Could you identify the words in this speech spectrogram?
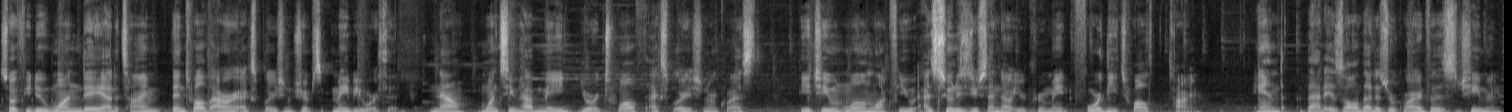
So if you do one day at a time, then 12 hour exploration trips may be worth it. Now, once you have made your 12th exploration request, the achievement will unlock for you as soon as you send out your crewmate for the 12th time. And that is all that is required for this achievement.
